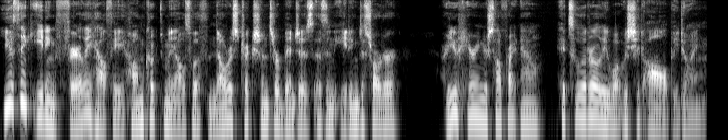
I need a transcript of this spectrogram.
You think eating fairly healthy, home cooked meals with no restrictions or binges is an eating disorder? Are you hearing yourself right now? It's literally what we should all be doing.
